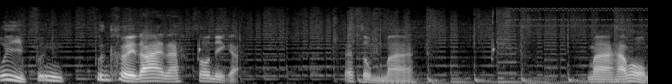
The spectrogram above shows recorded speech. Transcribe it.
อุ้ยเพิ่งเพิ่งเคยได้นะโซนิกอะแต่สุ่มมา มาครับผม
